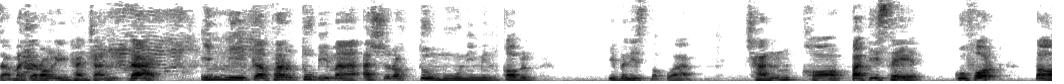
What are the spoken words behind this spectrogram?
สามารถจะร้องเรียนแทนฉันได้ อินนีกาฟารตุบิมาอัชรักตูมูนีมินกอบลอิบลิสบอกว่า ฉันขอปฏิเสธกูฟรต่อ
